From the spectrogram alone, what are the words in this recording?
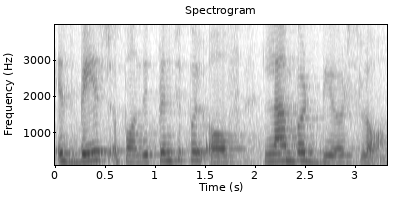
is based upon the principle of Lambert-Beer's law.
